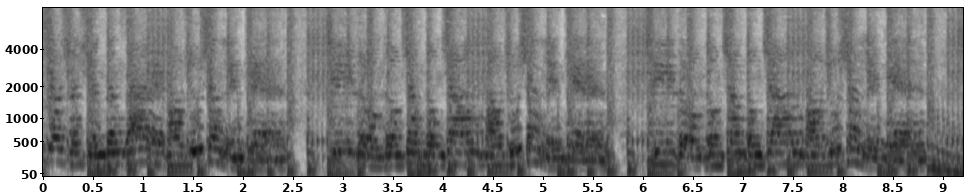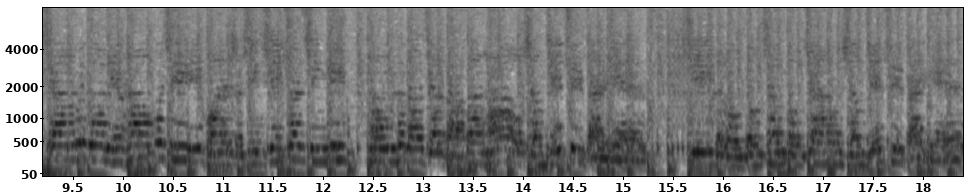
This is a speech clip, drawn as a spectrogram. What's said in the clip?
小巷悬灯彩，炮竹响连天。七个隆咚锵咚锵，炮竹响连天。七个隆咚锵咚锵，炮竹响连天。小的过年好欢喜，换上新鞋穿新衣，从头到脚打扮好，上街去拜年。七个隆咚锵咚锵，上街去拜年。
